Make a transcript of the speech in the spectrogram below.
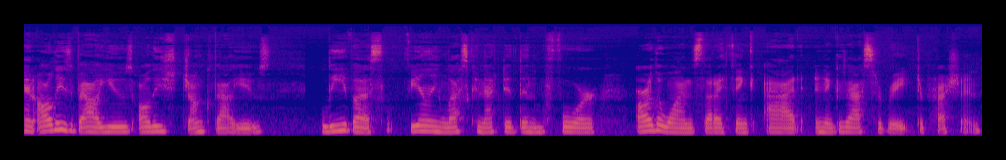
And all these values, all these junk values, leave us feeling less connected than before are the ones that I think add and exacerbate depression.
